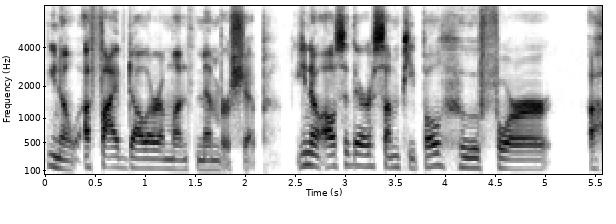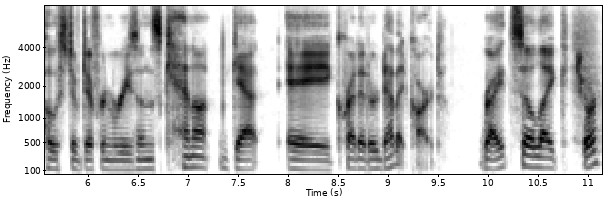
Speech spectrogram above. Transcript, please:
you know, a $5 a month membership. You know, also there are some people who for a host of different reasons cannot get a credit or debit card, right? So like Sure.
